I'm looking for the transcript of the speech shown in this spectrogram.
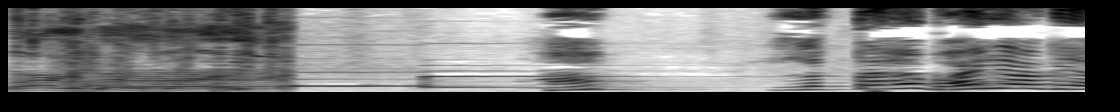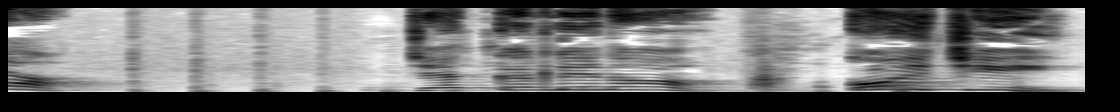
Bye bye. हाँ? लगता है भाई आ गया। चेक कर लेना। कोई चीज़।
